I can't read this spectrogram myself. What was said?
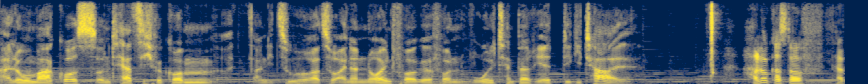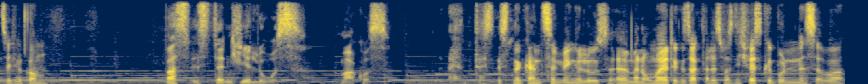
Hallo Markus und herzlich willkommen an die Zuhörer zu einer neuen Folge von Wohltemperiert Digital. Hallo Christoph, herzlich willkommen. Was ist denn hier los, Markus? Das ist eine ganze Menge los. Äh, meine Oma hätte gesagt, alles, was nicht festgebunden ist, aber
